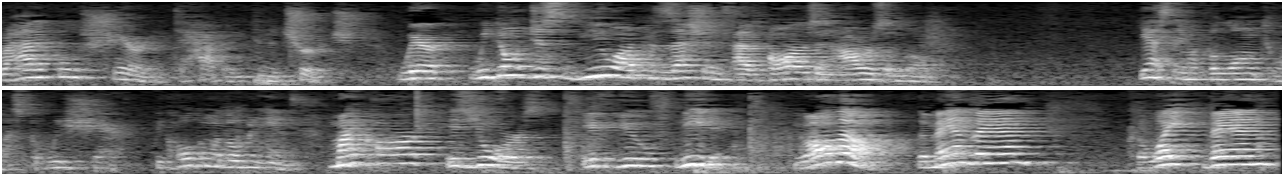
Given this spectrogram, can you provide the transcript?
radical sharing to happen in the church where we don't just view our possessions as ours and ours alone. Yes, they might belong to us, but we share. We hold them with open hands. My car is yours if you need it. You all know the man van, the white van.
